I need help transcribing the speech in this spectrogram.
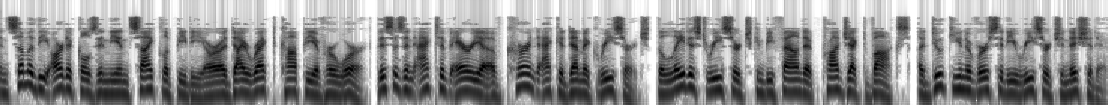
and some of the articles in the encyclopédie are a direct copy of her work. This is an active area of current academic research, the latest research can be found at Project Vox, a Duke University research initiative.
